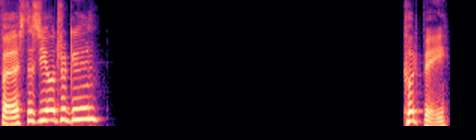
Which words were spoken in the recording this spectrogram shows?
first Azure Dragoon? Could be.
